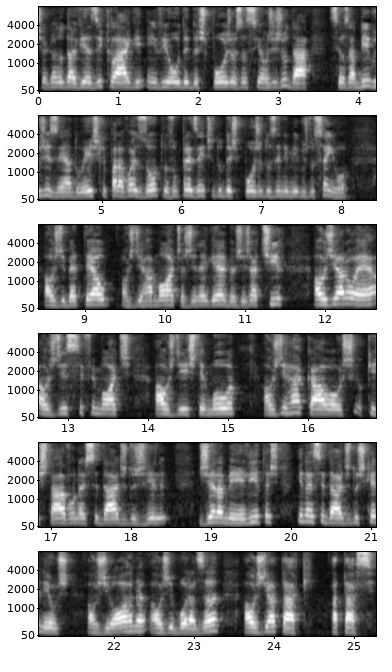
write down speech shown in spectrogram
Chegando Davi a Ziclag, enviou de despojo aos anciãos de Judá, seus amigos, dizendo: Eis que para vós outros um presente do despojo dos inimigos do Senhor. Aos de Betel, aos de Ramote, aos de Negueb, aos de Jatir, aos de Aroé, aos de Sifimote, aos de Estemoa, aos de Racal, aos que estavam nas cidades dos Jerameelitas e nas cidades dos Queneus, aos de Orna, aos de Borazã, aos de Ataque, Atasse,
